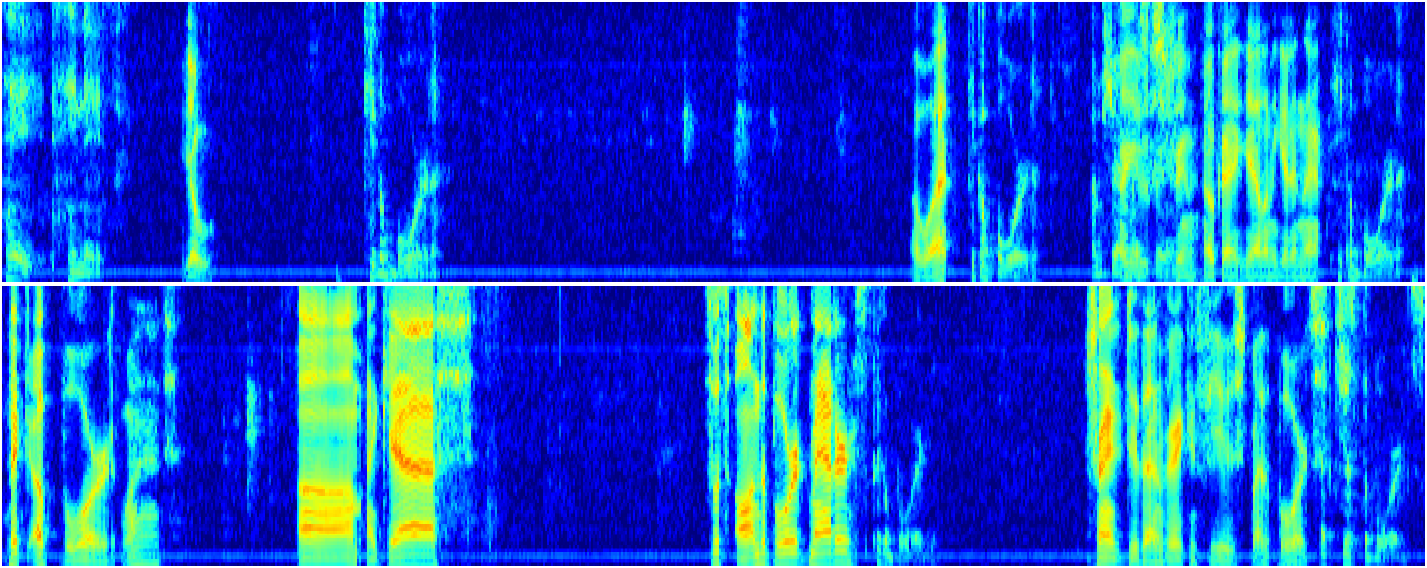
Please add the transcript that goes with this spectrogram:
Hey, hey Nath, Yo. pick a board. A what? Pick a board. I'm Are sharing my you screen. streaming? Okay, yeah, let me get in there. Pick a board. Pick a board. What? Um, I guess. So what's on the board matter? Just pick a board. Trying to do that. I'm very confused by the boards. Like just the boards.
